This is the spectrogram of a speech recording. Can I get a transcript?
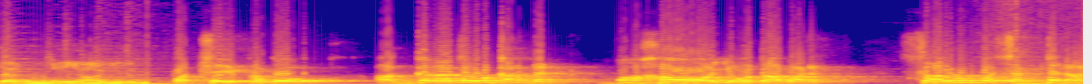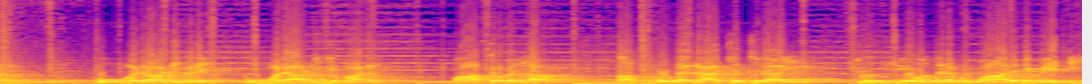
തന്നെയായിരുന്നു. പക്ഷേ പ്രഭു അംഗരാജാവ് കർണൻ മഹായോദ്ധാവാണ്. സർവശക്തനാണ്. പോരാളികളിൽ പോരാളിയുമാണ്. മാത്രമല്ല നമ്മുടെ രാജ്യത്തിനായി ദുര്യോധന കുമാരന് വേണ്ടി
